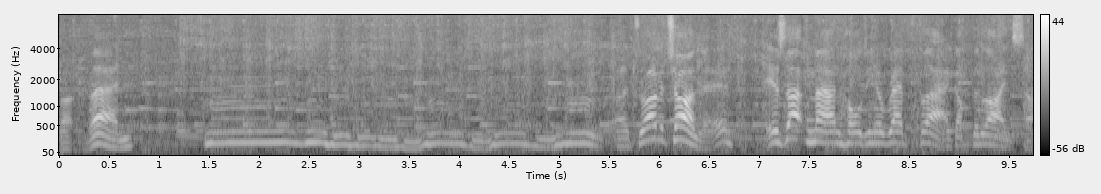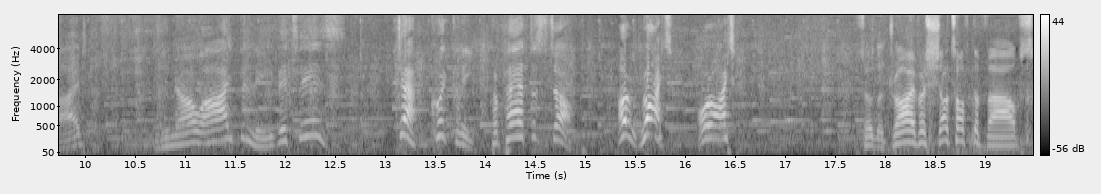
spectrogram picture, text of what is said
But then. Uh, Driver Charlie, is that man holding a red flag up the line side? You know, I believe it is. Jack, quickly, prepare to stop. Oh, right! All right! So the driver shut off the valves,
